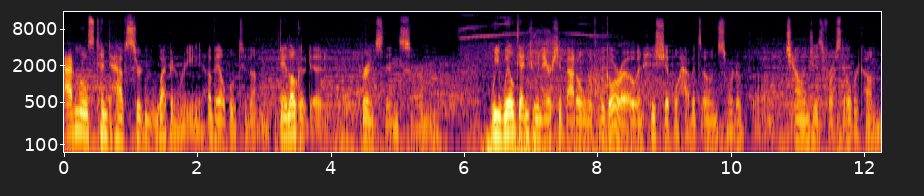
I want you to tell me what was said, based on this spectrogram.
admirals tend to have certain weaponry available to them. De Loco did, for instance. Um, we will get into an airship battle with Vigoro, and his ship will have its own sort of uh, challenges for us to overcome.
